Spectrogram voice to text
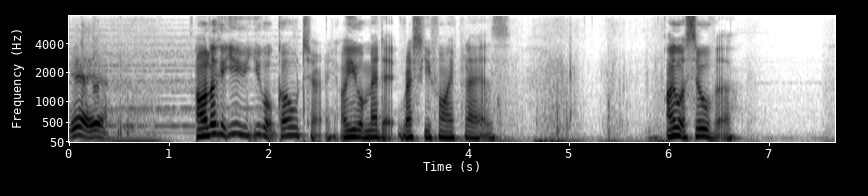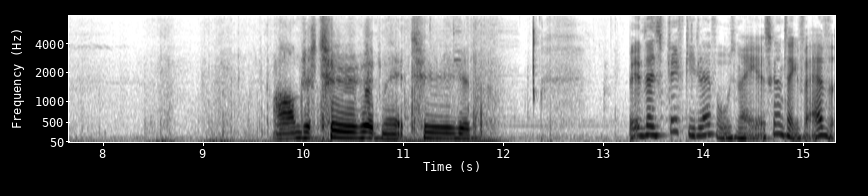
Yeah, yeah. Oh, look at you. You got gold, Terry. Oh, you got medic. Rescue five players. I got silver. Oh, I'm just too good, mate. Too good. But if there's 50 levels, mate, it's going to take forever.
